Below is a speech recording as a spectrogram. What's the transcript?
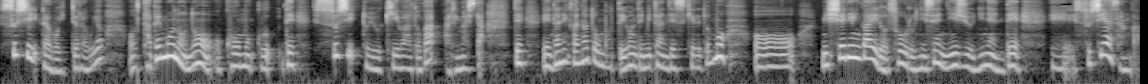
스시라고 있더라고요. 어, 食べ物の項目で寿司というキーワードがありました。で、えー、何かなと思って読んでみたんですけれども、ミシェリンガイドソウル2022年で、えー、寿司屋さんが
